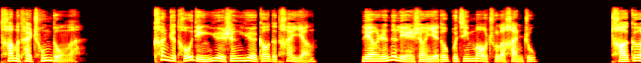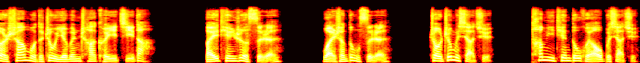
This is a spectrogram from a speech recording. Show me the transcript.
他们太冲动了。看着头顶越升越高的太阳，两人的脸上也都不禁冒出了汗珠。塔戈尔沙漠的昼夜温差可以极大，白天热死人，晚上冻死人。照这么下去。他们一天都会熬不下去。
